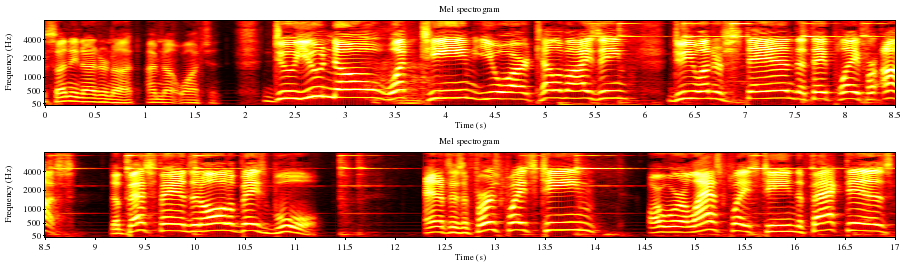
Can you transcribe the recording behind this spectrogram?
Sunday night or not, I'm not watching. Do you know what team you are televising? Do you understand that they play for us, the best fans in all of baseball? And if there's a first place team or we're a last place team, the fact is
